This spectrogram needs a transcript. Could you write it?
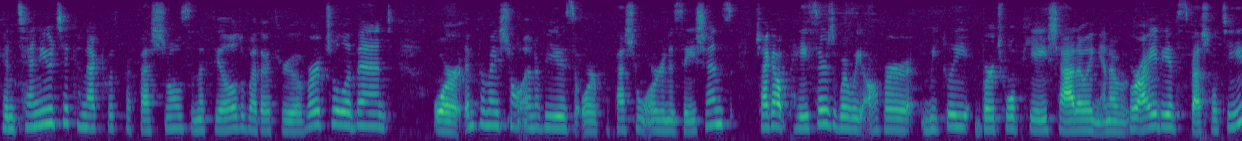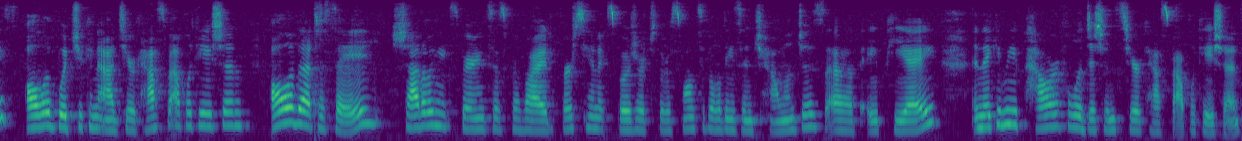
Continue to connect with professionals in the field, whether through a virtual event or informational interviews or professional organizations. Check out PA-Cers, where we offer weekly virtual PA shadowing in a variety of specialties, all of which you can add to your CASPA application. All of that to say, shadowing experiences provide firsthand exposure to the responsibilities and challenges of a PA, and they can be powerful additions to your CASPA application.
